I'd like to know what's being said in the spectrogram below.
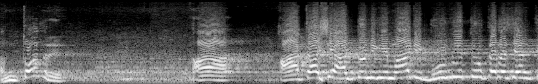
ಅಂತೋದ್ರಿ ಆ ಆಕಾಶ ಅಡ್ಡುಣಿಗೆ ಮಾಡಿ ಭೂಮಿ ತೂಕದ ಜಂಕ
